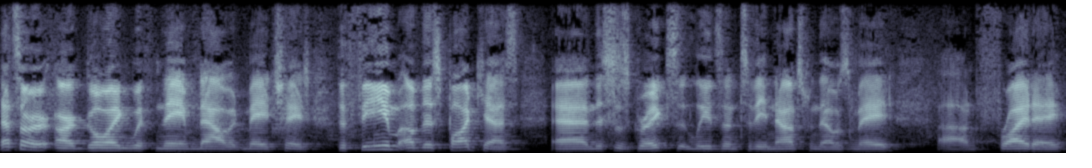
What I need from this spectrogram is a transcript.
that's our, our going with name now. It may change. The theme of this podcast, and this is great because it leads into the announcement that was made uh, on Friday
